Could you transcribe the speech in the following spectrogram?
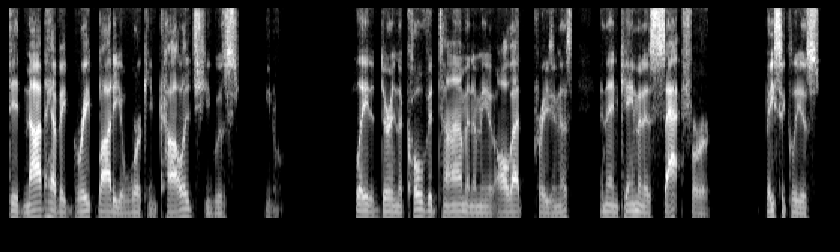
did not have a great body of work in college. He was, you know, played during the COVID time and I mean, all that craziness. And then came and has sat for basically his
